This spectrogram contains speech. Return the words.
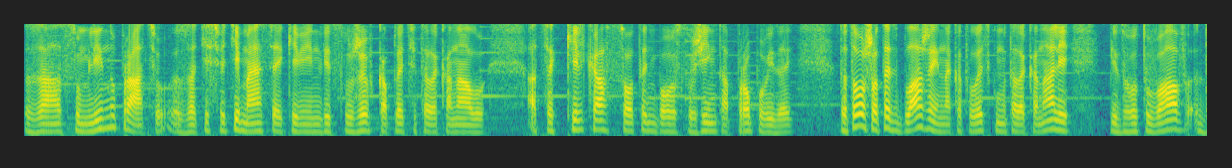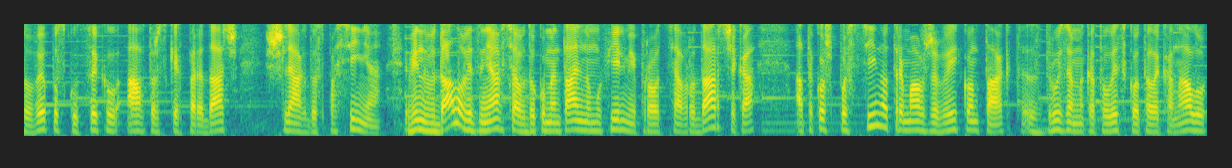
за сумлінну працю, за ті святі меси, які він відслужив в каплиці телеканалу. А це кілька сотень богослужінь та проповідей. До того ж, отець Блажей на католицькому телеканалі підготував до випуску цикл авторських передач Шлях до спасіння. Він вдало відзнявся в документальному фільмі про отця Вродарчика, а також постійно тримав живий контакт з друзями католицького телеканалу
